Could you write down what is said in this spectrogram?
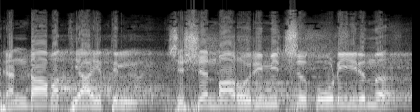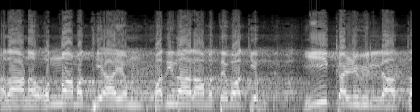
രണ്ടാം അധ്യായത്തിൽ ശിഷ്യന്മാർ ഒരുമിച്ച് കൂടിയിരുന്ന് അതാണ് ഒന്നാം അധ്യായം പതിനാലാമത്തെ വാക്യം ഈ കഴിവില്ലാത്ത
